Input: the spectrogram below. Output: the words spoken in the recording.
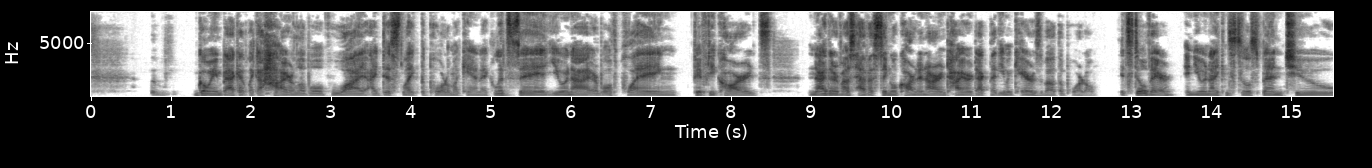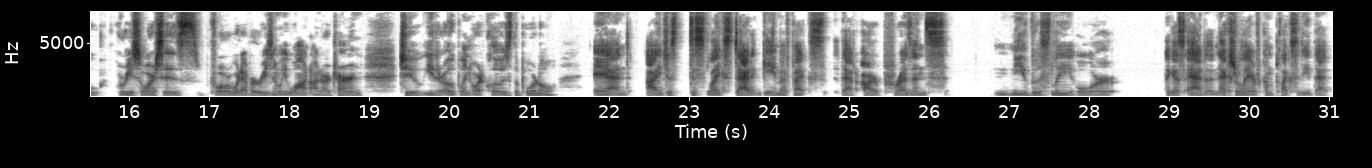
going back at like a higher level of why I dislike the portal mechanic. Let's say you and I are both playing 50 cards. Neither of us have a single card in our entire deck that even cares about the portal. It's still there, and you and I can still spend two resources for whatever reason we want on our turn to either open or close the portal. And I just dislike static game effects that are present needlessly or I guess add an extra layer of complexity that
